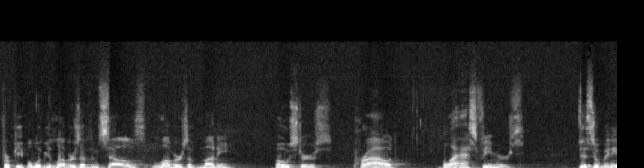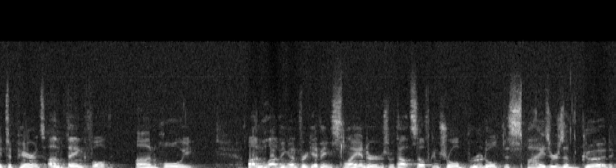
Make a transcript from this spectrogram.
For people will be lovers of themselves, lovers of money, boasters, proud, blasphemers, disobedient to parents, unthankful, unholy, unloving, unforgiving, slanderers, without self control, brutal, despisers of good,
